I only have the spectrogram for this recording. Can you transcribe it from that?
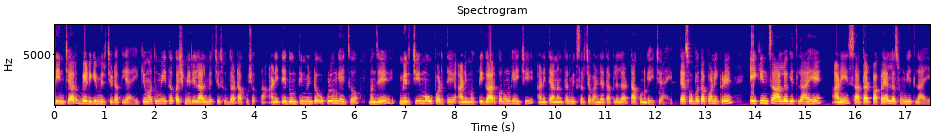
तीन चार बेडगी मिरची टाकली आहे. किंवा तुम्ही इथं कश्मीरी लाल मिरची सुद्धा टाकू शकता. आणि ते दोन तीन मिनटं उकळून घ्यायचं. म्हणजे मिरची मऊ पडते आणि मग ती गार करून घ्यायची आणि त्यानंतर मिक्सरच्या भांड्यात आपल्याला टाकून घ्यायची आहे. त्यासोबत आपण इकडे एक इंच आलं घेतलं आहे आणि सात आठ पाकळ्या लसूण घेतला आहे.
